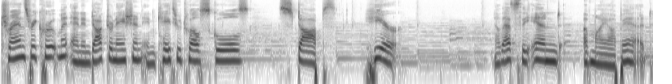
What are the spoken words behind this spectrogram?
Trans recruitment and indoctrination in K 12 schools stops here. Now, that's the end of my op ed,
